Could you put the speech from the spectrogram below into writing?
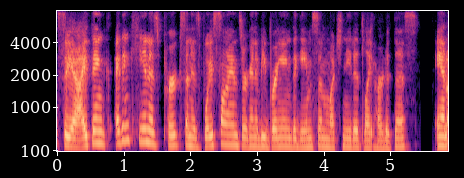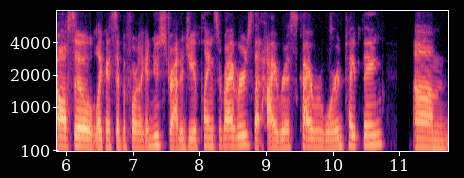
so yeah, I think I think he and his perks and his voice lines are going to be bringing the game some much needed lightheartedness, and also, like I said before, like a new strategy of playing survivors, that high risk, high reward type thing. Um,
